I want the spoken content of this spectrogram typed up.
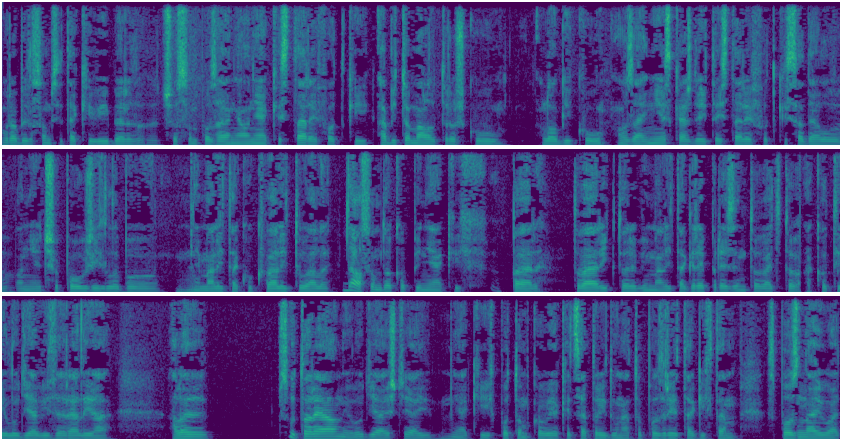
Urobil som si taký výber, čo som pozháňal nejaké staré fotky, aby to malo trošku logiku. Ozaj nie z každej tej starej fotky sa dalo niečo použiť, lebo nemali takú kvalitu, ale dal som dokopy nejakých pár tvári, ktoré by mali tak reprezentovať to, ako tí ľudia vyzerali. A, ale sú to reálni ľudia, ešte aj nejakí ich potomkovia, keď sa prídu na to pozrieť, tak ich tam spoznajú a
